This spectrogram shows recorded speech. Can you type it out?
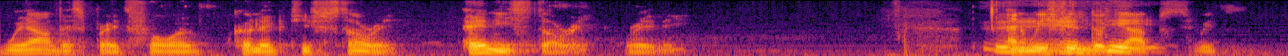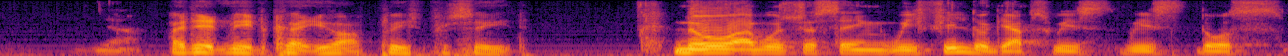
we are desperate for a collective story, any story really, and we fill the gaps with. Yeah. I didn't mean to cut you off. Please proceed. No, I was just saying we fill the gaps with with those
